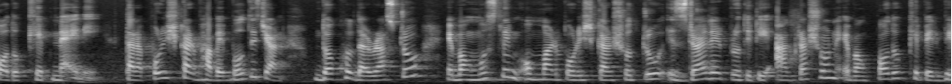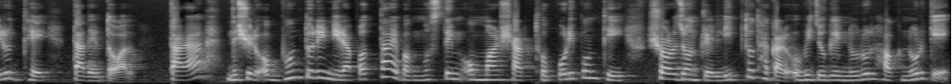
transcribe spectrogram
পদক্ষেপ নেয়নি। তারা পরিষ্কারভাবে বলতে চান, দখলদার রাষ্ট্র এবং মুসলিম উম্মার পরিষ্কার শত্রু ইসরায়েলের প্রতিটি আগ্রাসন এবং পদক্ষেপের বিরুদ্ধে তাদের দল। তারা দেশের অভ্যন্তরীণ নিরাপত্তা এবং মুসলিম ওম্মার স্বার্থ পরিপন্থী ষড়যন্ত্রে লিপ্ত থাকার অভিযোগে নুরুল হক নূরকে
